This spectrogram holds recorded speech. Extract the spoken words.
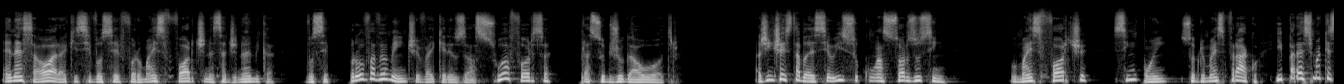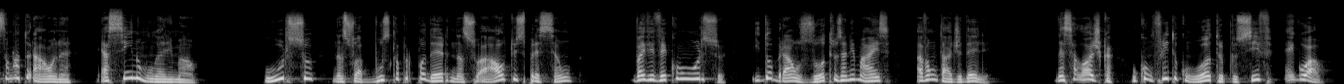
É nessa hora que, se você for o mais forte nessa dinâmica, você provavelmente vai querer usar a sua força para subjugar o outro. A gente já estabeleceu isso com a Sorzu Sim. O mais forte se impõe sobre o mais fraco, e parece uma questão natural, né? É assim no mundo animal. O urso, na sua busca por poder, na sua autoexpressão, vai viver como um urso e dobrar os outros animais à vontade dele. Nessa lógica, o conflito com o outro para o Sif é igual.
